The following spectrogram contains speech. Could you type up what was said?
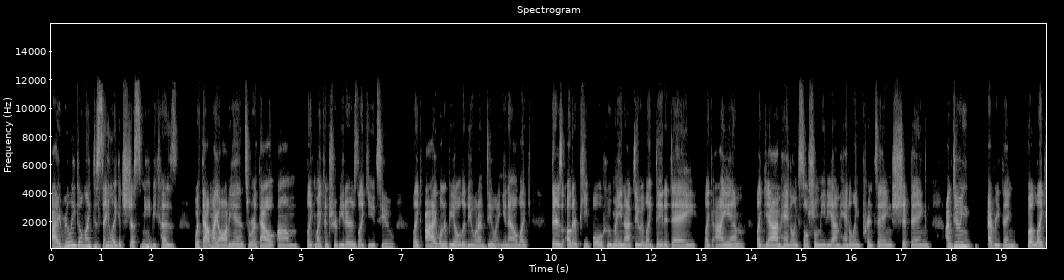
I really don't like to say like it's just me because without my audience or without um like my contributors like you two, like I want to be able to do what I'm doing, you know, like there's other people who may not do it like day to day like I am. Like, yeah, I'm handling social media, I'm handling printing, shipping, I'm doing everything. But like,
